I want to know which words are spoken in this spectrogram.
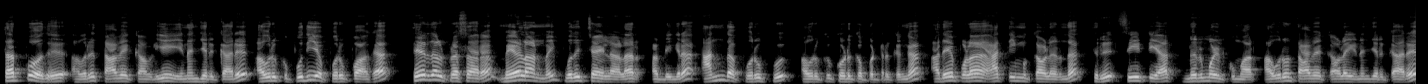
தற்போது அவர் தாவேக்காவிலேயே இணைஞ்சிருக்காரு. அவருக்கு புதிய பொறுப்பாக தேர்தல் பிரசார மேலாண்மை பொதுச் செயலாளர் அப்படிங்கிற அந்த பொறுப்பு அவருக்கு கொடுக்கப்பட்டிருக்குங்க. அதே போல அதிமுகவில் இருந்த திரு சிடிஆர் நிர்மல்குமார் அவரும் தாவேக்காவில் இணைஞ்சிருக்காரு.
